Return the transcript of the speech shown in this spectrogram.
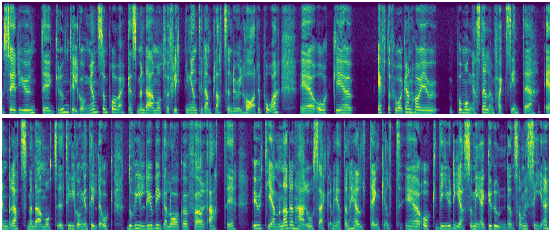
så är det ju inte grundtillgången som påverkas men däremot förflyttningen till den platsen du vill ha det på. Eh, och eh, efterfrågan har ju på många ställen faktiskt inte ändrats, men däremot eh, tillgången till det. Och då vill du ju bygga lager för att eh, utjämna den här osäkerheten helt enkelt. Eh, och det är ju det som är grunden som vi ser.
